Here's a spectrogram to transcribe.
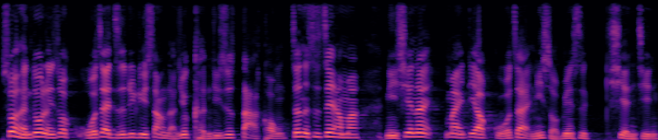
所以很多人说国债值利率上涨就肯定是大空，真的是这样吗？你现在卖掉国债，你手边是现金；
